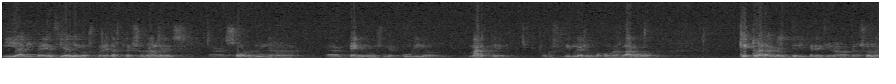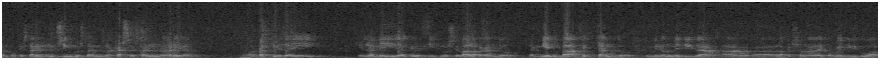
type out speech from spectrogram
Y a diferencia de los planetas personales, ah, Sol, Luna, ah, Venus, Mercurio, Marte, aunque su ciclo es un poco más largo, que claramente diferencian a la persona, porque están en un signo, están en una casa, están en un área. A partir de ahí, en la medida que el ciclo se va alargando, también va afectando en menor medida a, la persona de forma individual,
